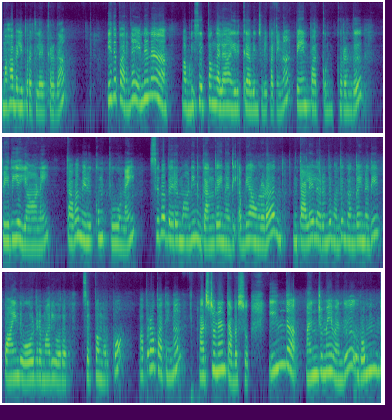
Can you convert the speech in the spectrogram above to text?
மகாபலிபுரத்தில் இருக்கிறதா? இது பாருங்க என்னென்ன அப்படி சிற்பங்களாக இருக்குது அப்படின்னு சொல்லி பார்த்தீங்கன்னா பேன் பார்க்கும் குரங்கு பெரிய யானை தவம் இருக்கும் பூனை சிவபெருமானின் கங்கை நதி. அப்படியே அவங்களோட தலையில இருந்து வந்து கங்கை நதி பாய்ந்து ஓடுற மாதிரி ஒரு சிற்பம் இருக்கும். அப்புறம் பார்த்தீங்கன்னா அர்ஜுனன் தபசு. இந்த அஞ்சுமே வந்து ரொம்ப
